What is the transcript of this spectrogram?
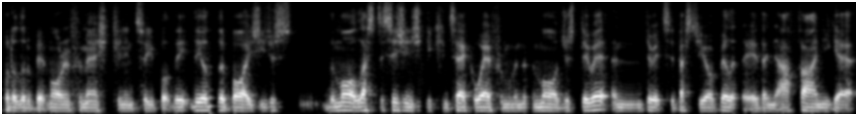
put a little bit more information into. But the, the other boys you just the more less decisions you can take away from them the more just do it and do it to the best of your ability then i find you get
